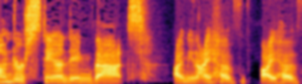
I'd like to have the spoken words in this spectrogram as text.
understanding that i mean i have i have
